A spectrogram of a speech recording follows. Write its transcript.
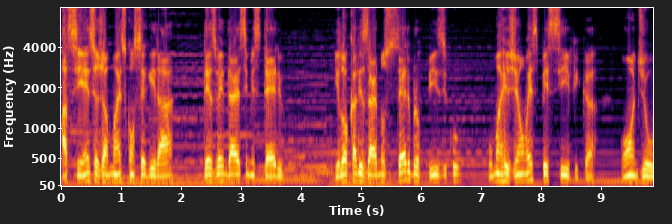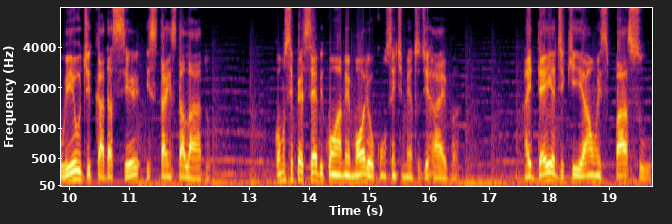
a ciência jamais conseguirá desvendar esse mistério e localizar no cérebro físico uma região específica onde o eu de cada ser está instalado. Como se percebe com a memória ou com sentimentos de raiva. A ideia de que há um espaço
